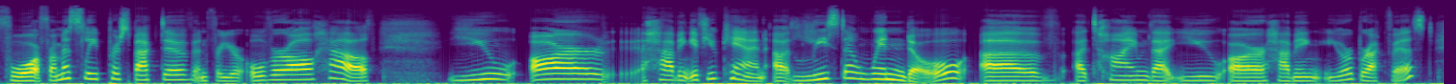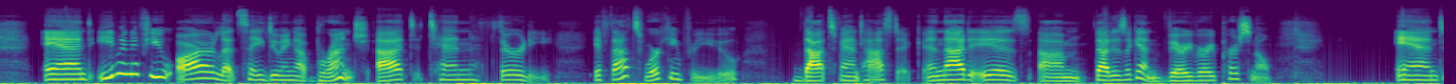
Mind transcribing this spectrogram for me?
for from a sleep perspective and for your overall health you are having, if you can, at least a window of a time that you are having your breakfast. And even if you are, let's say, doing a brunch at 10:30, if that's working for you, that's fantastic. And that is um, that is again very very personal and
